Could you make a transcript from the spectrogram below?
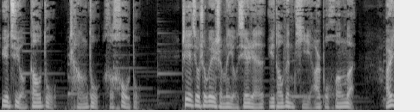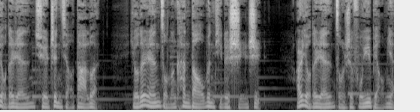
越具有高度、长度和厚度。这也就是为什么有些人遇到问题而不慌乱，而有的人却阵脚大乱；有的人总能看到问题的实质，而有的人总是浮于表面；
